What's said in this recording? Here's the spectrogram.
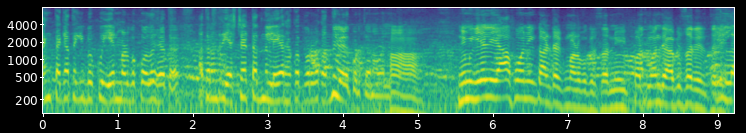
ಹೆಂಗೆ ತೆಗೆ ತೆಗಿಬೇಕು ಏನು ಮಾಡ್ಬೇಕು ಅದು ಹೇಳ್ತೇವೆ. ಥರ ಅಂದ್ರೆ ಎಷ್ಟೆಷ್ಟು ಅದನ್ನ ಲೇಯರ್ ಹಾಕೋದು ಬರ್ಬೇಕು ಅದನ್ನ ಹೇಳ್ಕೊಡ್ತೇವೆ ನಾವೆಲ್ಲ. ನಿಮ್ಗೆ ಎಲ್ಲಿ ಯಾವ ಫೋನಿಗೆ ಕಾಂಟ್ಯಾಕ್ಟ್ ಮಾಡ್ಬೇಕು ಸರ್? ನೀವು ಇಪ್ಪತ್ತು ಮಂದಿ ಆಫೀಸರ್ ಇರ್ತೀರಿ. ಇಲ್ಲ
